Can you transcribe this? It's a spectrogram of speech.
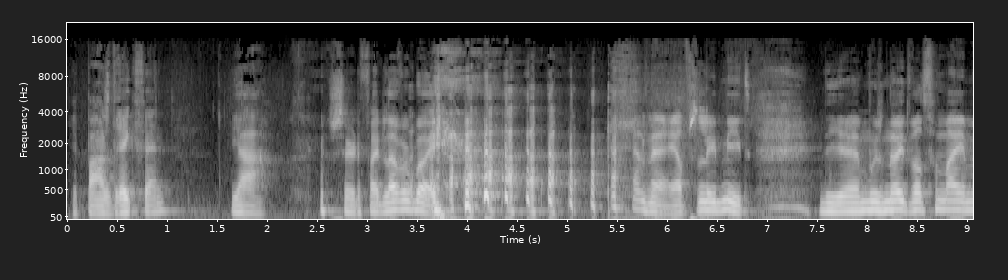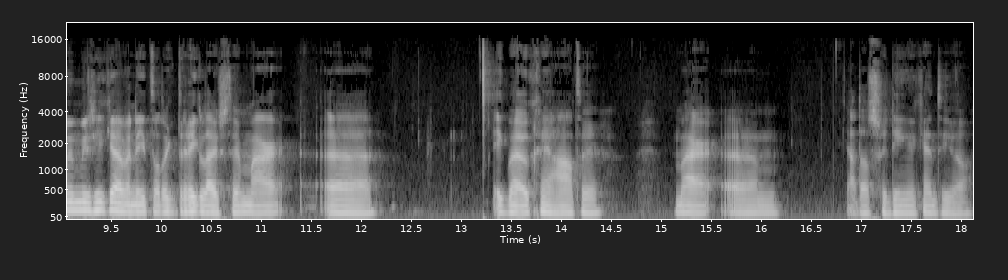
Je paas Drake fan. Ja, Certified Lover Boy. nee, absoluut niet. Die eh, moest nooit wat van mij in mijn muziek hebben. Niet dat ik Drake luister, maar eh, ik ben ook geen hater. Maar ehm, ja, dat soort dingen kent hij wel.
